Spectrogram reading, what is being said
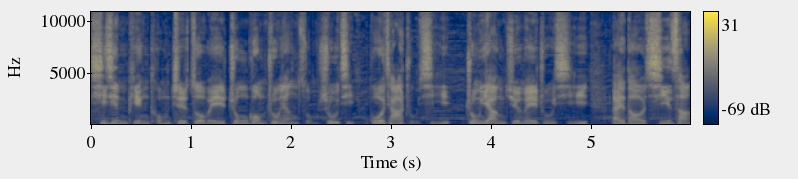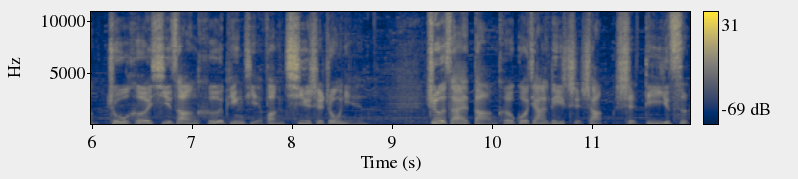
习近平同志作为中共中央总书记、国家主席、中央军委主席，来到西藏祝贺西藏和平解放七十周年。这在党和国家历史上是第一次。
